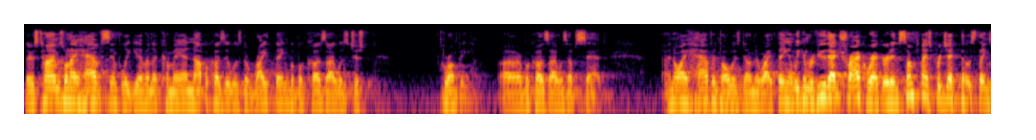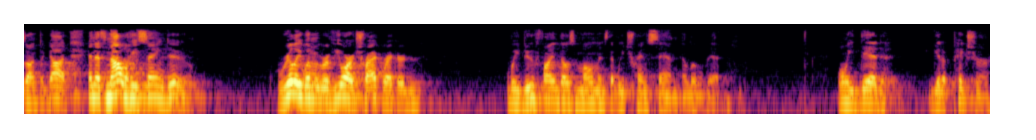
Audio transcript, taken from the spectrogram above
There's times when I have simply given a command, not because it was the right thing, but because I was just grumpy, or because I was upset. I know I haven't always done the right thing, and we can review that track record and sometimes project those things onto God. And that's not what he's saying do. Really, when we review our track record, we do find those moments that we transcend a little bit when we did get a picture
